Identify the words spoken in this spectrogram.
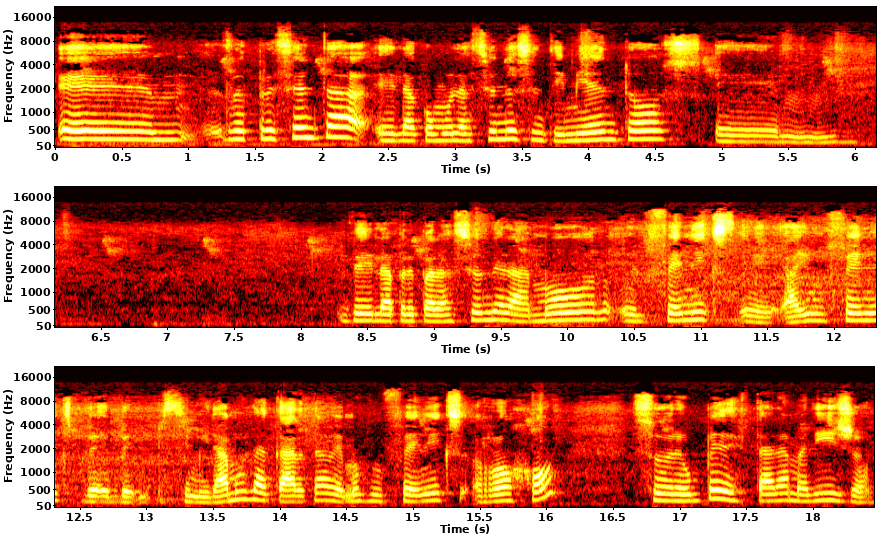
Em, representa eh, la acumulación de sentimientos, em, de la preparación del amor, el fénix, eh, hay un fénix, si miramos la carta vemos un fénix rojo sobre un pedestal amarillo.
